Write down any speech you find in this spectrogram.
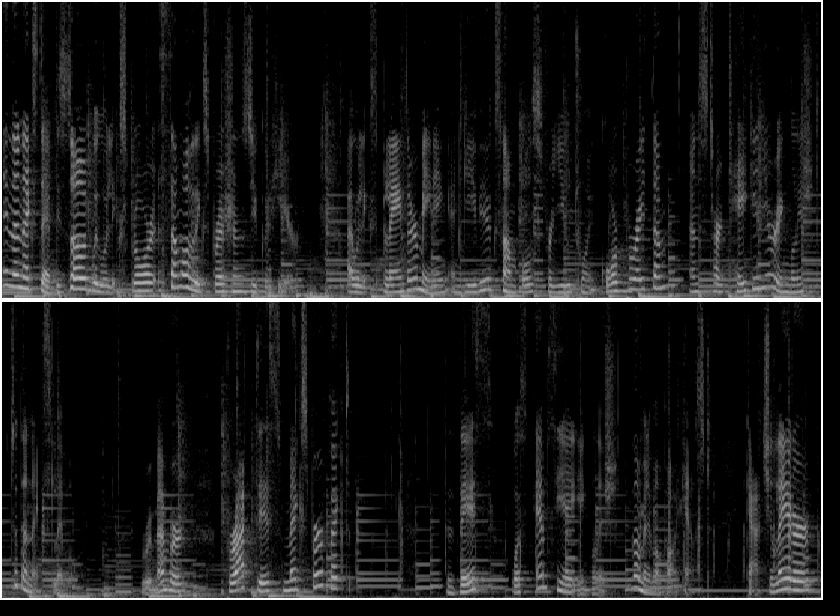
In the next episode, we will explore some of the expressions you could hear. I will explain their meaning and give you examples for you to incorporate them and start taking your English to the next level. Remember, practice makes perfect. This was MCA English, the Minimal Podcast. Catch you later.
